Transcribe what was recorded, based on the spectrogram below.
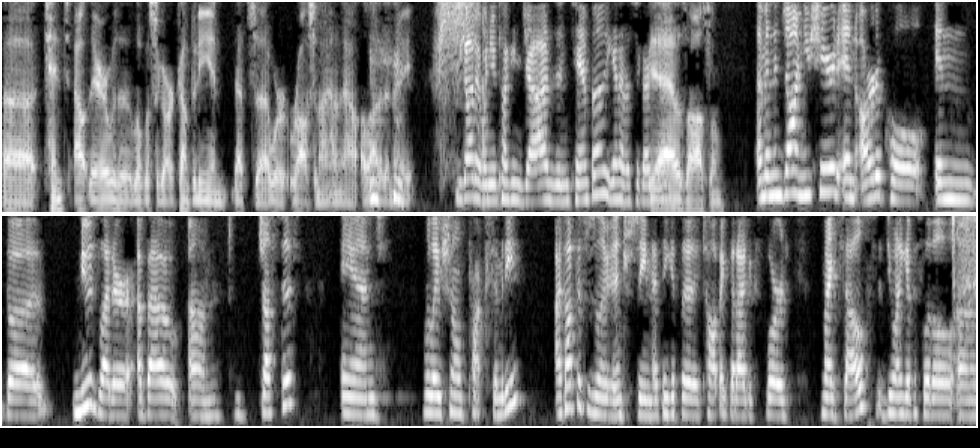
uh, tent out there with a local cigar company, and that's uh, where Ross and I hung out a lot of the night. You got it. When you're talking jazz in Tampa, you gotta have a cigar. Yeah, tent. it was awesome. Um, and then John, you shared an article in the newsletter about um, justice and relational proximity. I thought this was really interesting. I think it's a topic that I've explored myself. Do you want to give us a little um,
